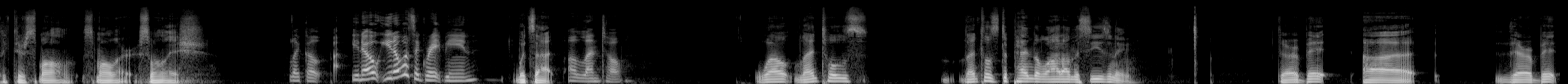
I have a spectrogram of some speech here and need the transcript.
Like they're small, smaller, smallish. Like a, you know, you know what's a great bean? What's that? A lentil. Well, lentils lentils depend a lot on the seasoning. They're a bit uh they're a bit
